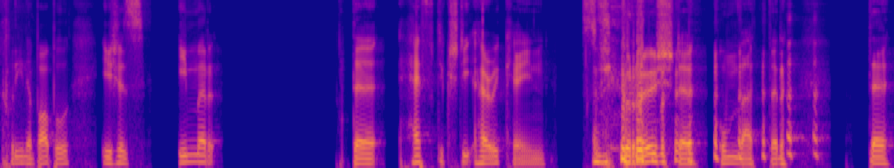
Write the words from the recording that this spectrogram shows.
kleinen Bubble, ist es immer der heftigste Hurricane, das grösste Unwetter, der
